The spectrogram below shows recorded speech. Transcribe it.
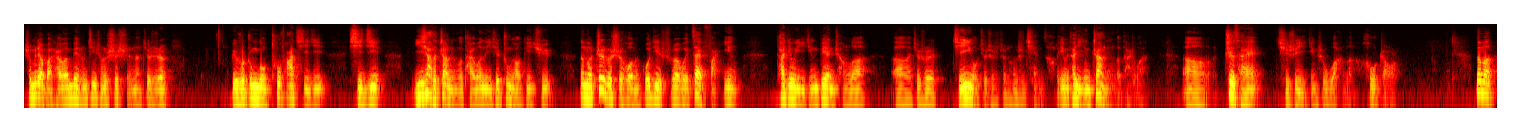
什么叫把台湾变成既成事实呢？就是比如说中共突发袭击，袭击一下子占领了台湾的一些重要地区，那么这个时候呢，国际社会再反应，它就已经变成了呃，就是仅有就是只能是谴责了，因为它已经占领了台湾，呃，制裁。其实已经是晚了后招了。那么，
